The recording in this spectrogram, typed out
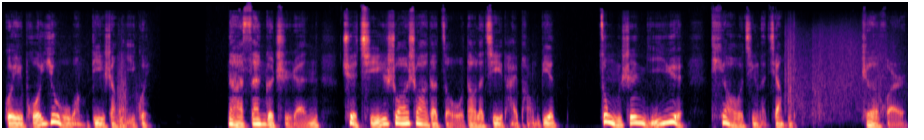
鬼婆又往地上一跪，那三个纸人却齐刷刷的走到了祭台旁边，纵身一跃。跳进了江里。这会儿，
